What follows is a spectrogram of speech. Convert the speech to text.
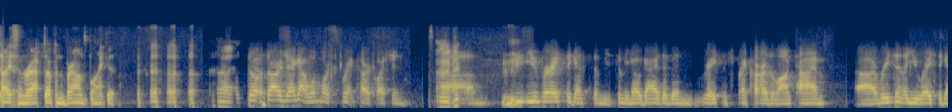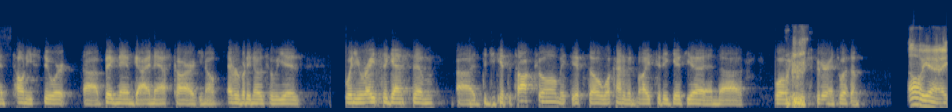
Tyson wrapped up in the Browns blanket. Uh, So, so RJ, I got one more sprint car question. Um, you, you've raced against some, some you know guys have been racing sprint cars a long time. Uh, recently, you raced against Tony Stewart, uh, big name guy NASCAR. You know everybody knows who he is. When you race against him, uh, did you get to talk to him? If, if so, what kind of advice did he give you, and uh, what was your experience with him? Oh yeah,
